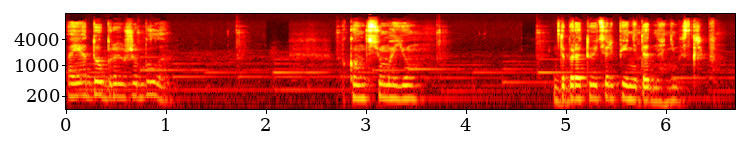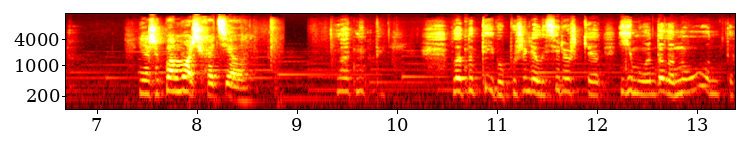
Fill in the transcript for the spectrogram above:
А я добрая уже была. Пока он всю мою доброту и терпение до дна не выскреб. Я же помочь хотела. Ладно ты. Ладно, ты его пожалела, сережки ему отдала, но он-то,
